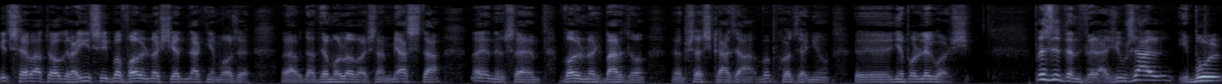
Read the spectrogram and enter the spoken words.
i trzeba to ograniczyć, bo wolność jednak nie może prawda, demolować nam miasta. No jednym słowem, wolność bardzo e, przeszkadza w obchodzeniu y, niepodległości. Prezydent wyraził żal i ból,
